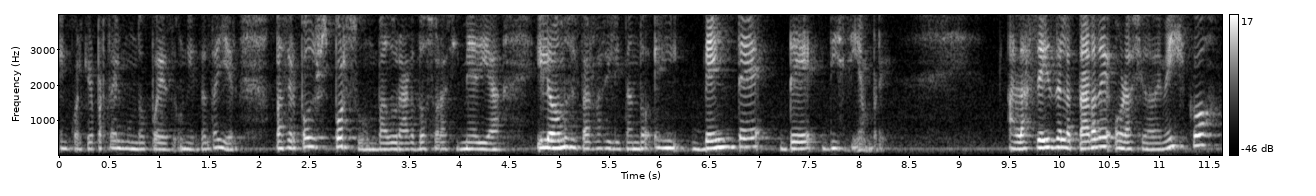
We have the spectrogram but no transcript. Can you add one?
en cualquier parte del mundo puedes unirte al taller. Va a ser por, por Zoom, va a durar dos horas y media y lo vamos a estar facilitando el 20 de diciembre. A las 6 de la tarde, hora Ciudad de México,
